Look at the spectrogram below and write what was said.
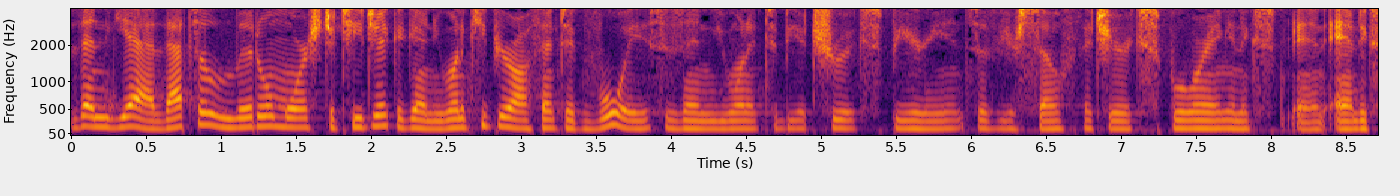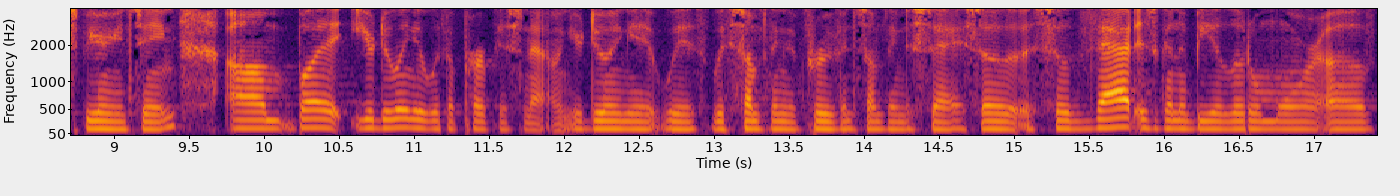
then yeah that's a little more strategic. Again you want to keep your authentic voice as in you want it to be a true experience of yourself that you're exploring and and, and experiencing. Um, but you're doing it with a purpose now. You're doing it with with something to prove and something to say. So so that is going to be a little more of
